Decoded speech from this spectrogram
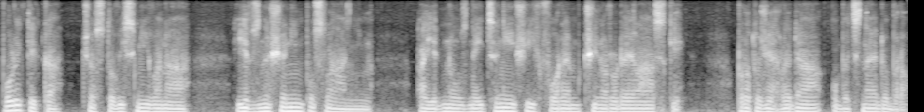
Politika, často vysmívaná, je vznešeným posláním a jednou z nejcennějších forem činorodé lásky, protože hledá obecné dobro.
